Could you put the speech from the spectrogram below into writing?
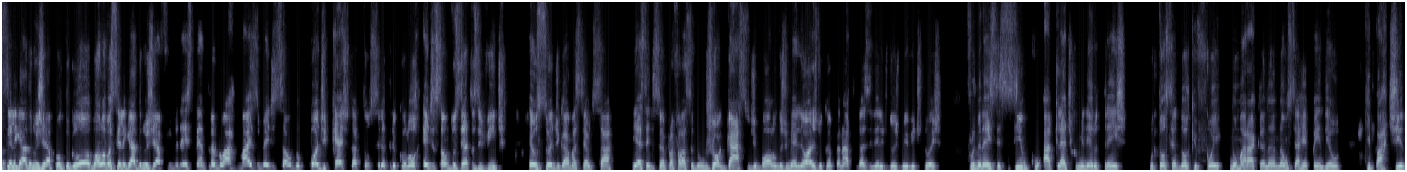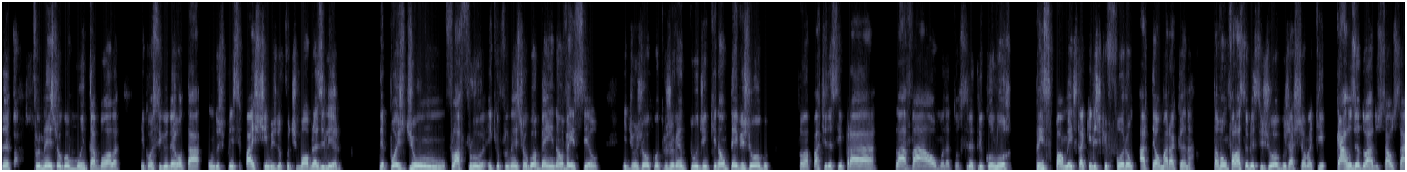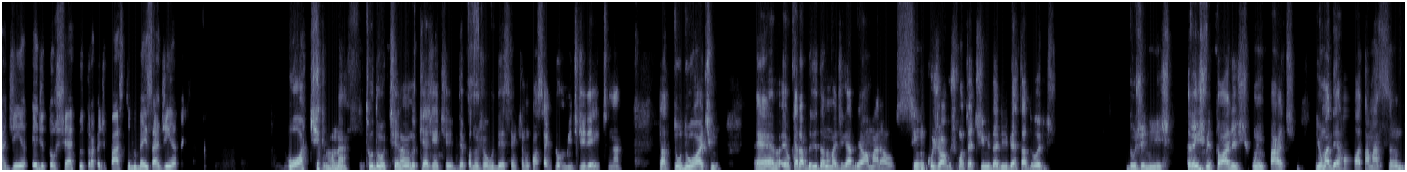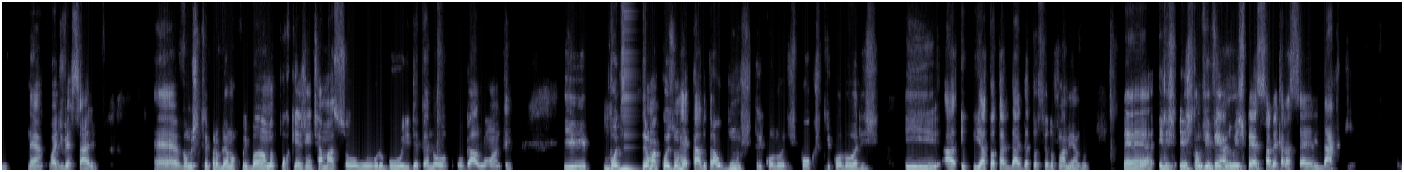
você ligado no GE. Globo, alô, você ligado no GE Fluminense. Está entrando no ar mais uma edição do podcast da Torcida Tricolor, edição 220. Eu sou Edgar Marcel de Sá e essa edição é para falar sobre um jogaço de bola, um dos melhores do Campeonato Brasileiro de 2022. Fluminense 5, Atlético Mineiro 3. O torcedor que foi no Maracanã não se arrependeu. Que partida! O Fluminense jogou muita bola e conseguiu derrotar um dos principais times do futebol brasileiro depois de um Fla-Flu em que o Fluminense jogou bem e não venceu, e de um jogo contra o Juventude em que não teve jogo, foi uma partida assim para lavar a alma da torcida tricolor, principalmente daqueles que foram até o Maracanã. Então vamos falar sobre esse jogo. Já chamo aqui Carlos Eduardo Sal Sardinha, editor-chefe do Troca de Passe. Tudo bem, Sardinha? Ótimo, né? Tudo, tirando que a gente, depois de um jogo desse, a gente não consegue dormir direito, né? Tá tudo ótimo. É, eu quero abrir dando uma de Gabriel Amaral. Cinco jogos contra time da Libertadores, do Diniz, três vitórias, um empate e uma derrota amassando né, o adversário. É, vamos ter problema com o Ibama, porque a gente amassou o Urubu e depenou o Galo ontem. E vou dizer uma coisa, um recado para alguns tricolores, poucos tricolores, e a, e a totalidade da torcida do Flamengo. É, eles estão vivendo uma espécie, sabe aquela série Dark,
